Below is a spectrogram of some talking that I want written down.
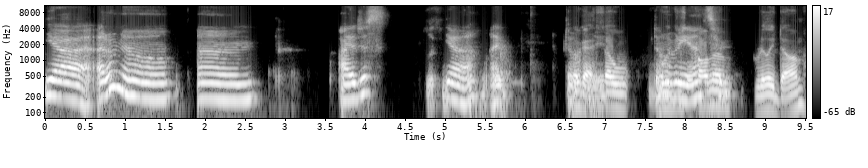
yeah, I don't know. Um, I just yeah, I don't Okay, really- so don't we'll have any answer. them really dumb,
